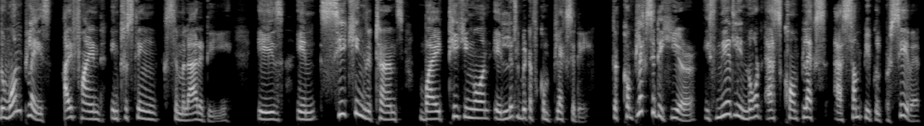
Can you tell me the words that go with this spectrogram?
The one place I find interesting similarity is in seeking returns by taking on a little bit of complexity. The complexity here is nearly not as complex as some people perceive it,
